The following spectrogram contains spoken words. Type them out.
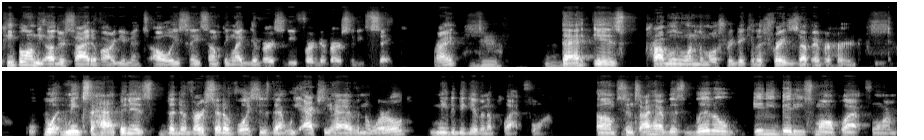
people on the other side of arguments always say something like diversity for diversity's sake, right? Mm-hmm that is probably one of the most ridiculous phrases I've ever heard. What needs to happen is the diverse set of voices that we actually have in the world need to be given a platform. Um, since I have this little itty bitty small platform,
